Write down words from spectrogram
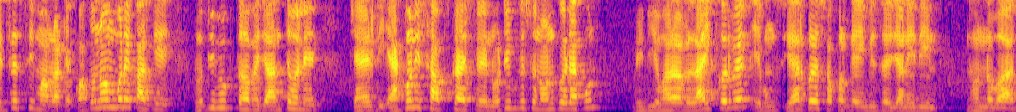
এসএসসি মামলাটি কত নম্বরে কালকে নথিভুক্ত হবে জানতে হলে চ্যানেলটি এখনই সাবস্ক্রাইব করে নোটিফিকেশন অন করে রাখুন। ভিডিও ভালোভাবে লাইক করবেন এবং শেয়ার করে সকলকে এই বিষয়ে জানিয়ে দিন। ধন্যবাদ।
